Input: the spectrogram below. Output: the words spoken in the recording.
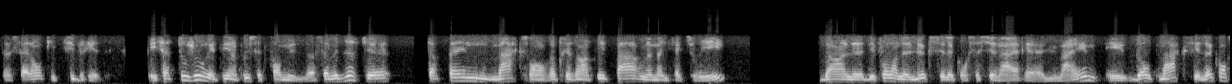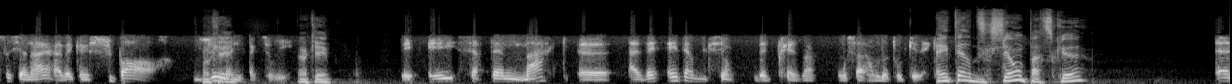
c'est un salon qui est hybride. Et ça a toujours été un peu cette formule-là. Ça veut dire que certaines marques sont représentées par le manufacturier. Dans le, des fois, dans le luxe, c'est le concessionnaire euh, lui-même. Et d'autres marques, c'est le concessionnaire avec un support du manufacturier. OK. Et, certaines marques euh, avaient interdiction d'être présents au Salon de l'Auto de Québec. Interdiction parce que? Euh,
